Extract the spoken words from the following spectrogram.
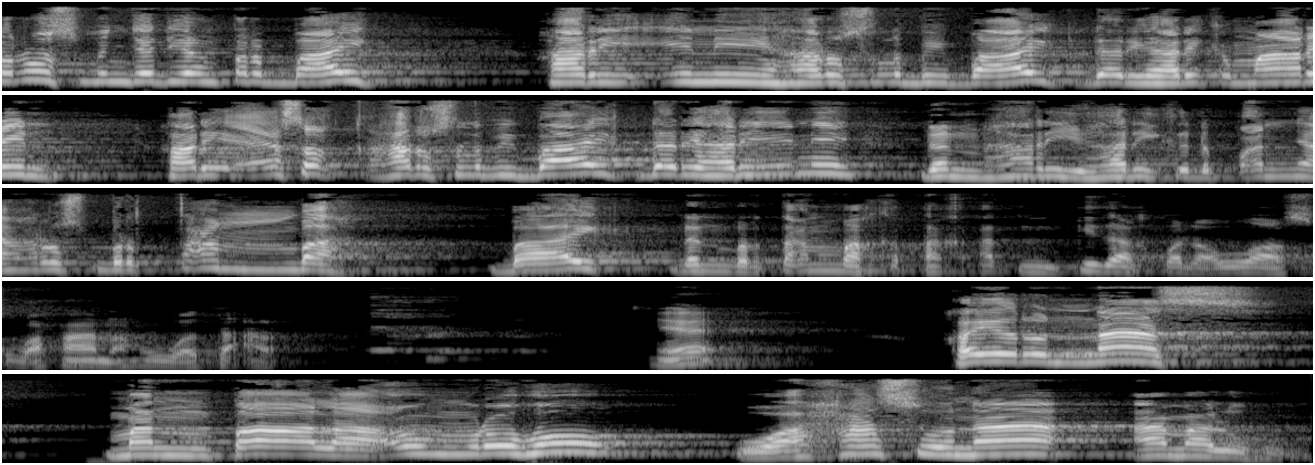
terus menjadi yang terbaik. Hari ini harus lebih baik dari hari kemarin. Hari esok harus lebih baik dari hari ini dan hari-hari ke depannya harus bertambah baik dan bertambah ketaatan kita kepada Allah Subhanahu wa taala. Ya. Khairun nas man tala umruhu wa hasuna amaluhu.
